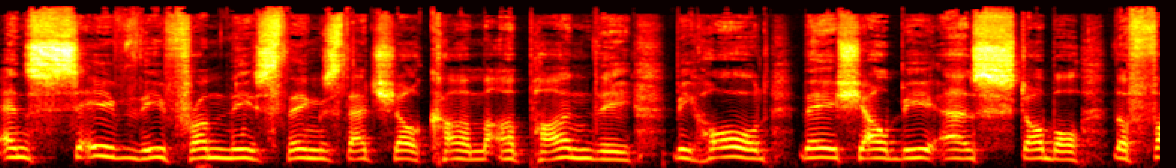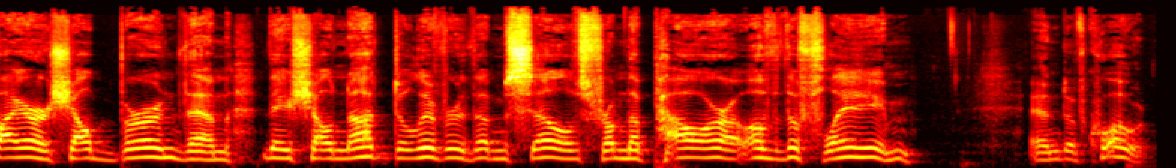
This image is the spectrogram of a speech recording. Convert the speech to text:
and save thee from these things that shall come upon thee. Behold, they shall be as stubble, the fire shall burn them, they shall not deliver themselves from the power of the flame. End of quote.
